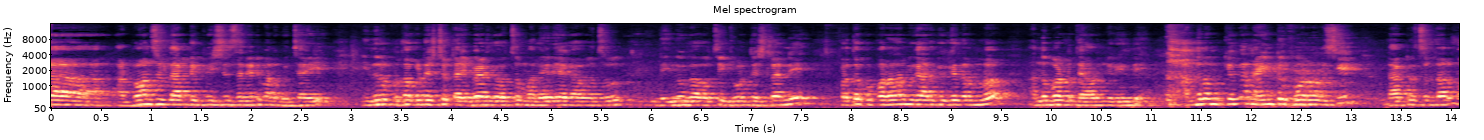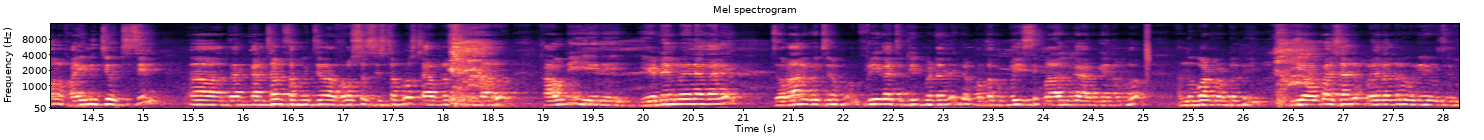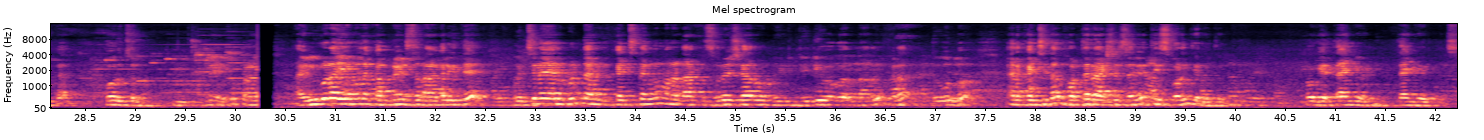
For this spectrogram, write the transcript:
అడ్వాన్స్డ్ ల్యాబ్ టెక్నీషియన్స్ అనేవి మనకు వచ్చాయి. ఇందులో ప్రతి ఒక్క టెస్ట్ టైఫాయిడ్ కావచ్చు మలేరియా కావచ్చు డెంగ్యూ కావచ్చు ఇటువంటి టెస్టులన్నీ ప్రతి ఒక్క ప్రాథమిక ఆరోగ్య కేంద్రంలో అందుబాటులో తేవడం జరిగింది. అందులో ముఖ్యంగా నైన్ టు ఫోర్ అవర్స్కి డాక్టర్స్ ఉంటారు. మన ఫైవ్ నుంచి వచ్చేసి దాని కన్సల్ట్ కన్సర్న్ సంబంధించిన రోస్టర్ సిస్టంలో స్టాఫ్ నర్సులు ఉంటారు కాబట్టి ఇది ఏ టైంలో అయినా కానీ జ్వరానికి వచ్చినప్పుడు ఫ్రీగా ట్రీట్మెంట్ అనేది ఇక్కడ కొత్త ఫ్రీసి ప్రాథమిక ఆరోగ్య కేంద్రంలో అందుబాటులో ఉంటుంది. ఈ అవకాశాన్ని ప్రజలందరూ వినియోగించుగా కోరుతున్నాం. అవి కూడా ఏమైనా కంప్లైంట్స్ రాగలిగితే వచ్చినాయి అనుకుంటే దానికి ఖచ్చితంగా మన డాక్టర్ సురేష్ గారు డిటిఓ గారు ఉన్నారు ఇక్కడ ఊళ్ళో ఆయన ఖచ్చితంగా ఫర్దర్ యాక్షన్స్ అనేవి తీసుకోవడం జరుగుతుంది. ఓకే థ్యాంక్ యూ అండి. Thank you very much.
